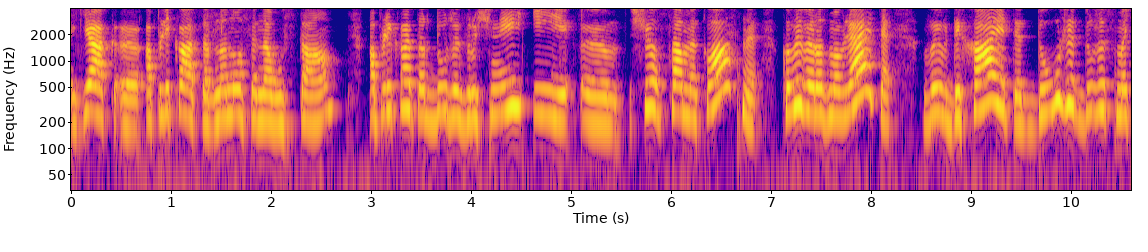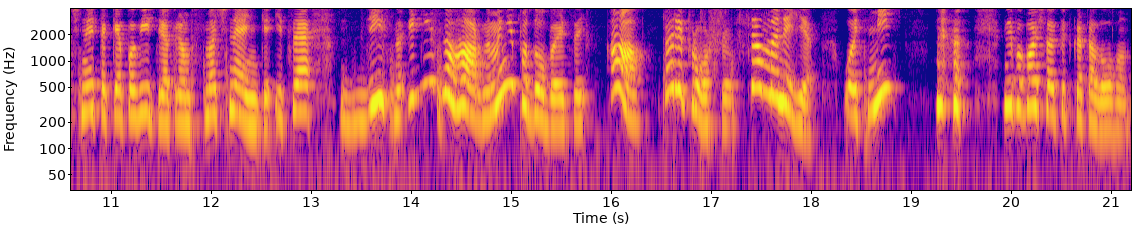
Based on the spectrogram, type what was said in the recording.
як аплікатор наносить на вуста. Аплікатор дуже зручний, і що саме класне, коли ви розмовляєте, ви вдихаєте дуже-дуже смачне таке повітря, прям смачненьке. І це дійсно і дійсно гарно. Мені подобається. А, перепрошую, все в мене є. Ось мій, не побачила під каталогом.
